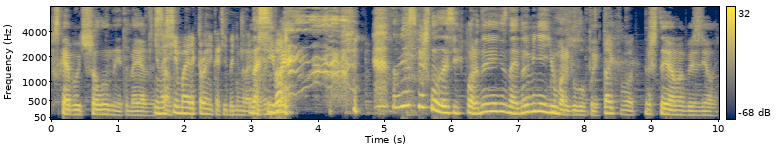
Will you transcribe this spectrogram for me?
Пускай будет шалуны, это, наверное, И носимая электроника тебе не нравится. Носимый. Ну, мне смешно до сих пор. Ну, я не знаю. Ну, у меня юмор глупый. Так вот. Ну, что я могу сделать?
